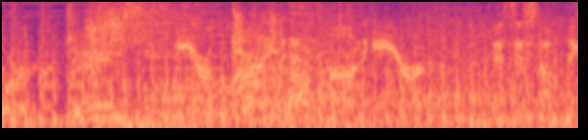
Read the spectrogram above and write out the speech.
James. We are live and on air. This is something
